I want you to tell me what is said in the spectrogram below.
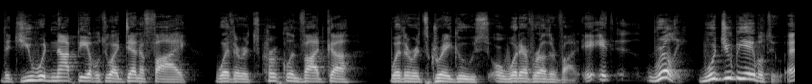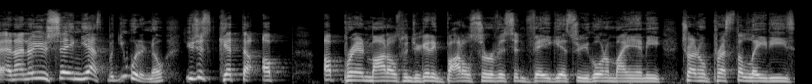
that you would not be able to identify whether it's Kirkland vodka, whether it's Grey Goose, or whatever other vodka. It, it, really, would you be able to? And I know you're saying yes, but you wouldn't know. You just get the up up brand models when you're getting bottle service in Vegas or you're going to Miami trying to impress the ladies.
